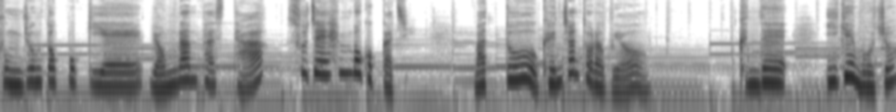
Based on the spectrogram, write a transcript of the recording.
궁중 떡볶이에 명란 파스타, 수제 햄버거까지. 맛도 괜찮더라고요. 근데 이게 뭐죠?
